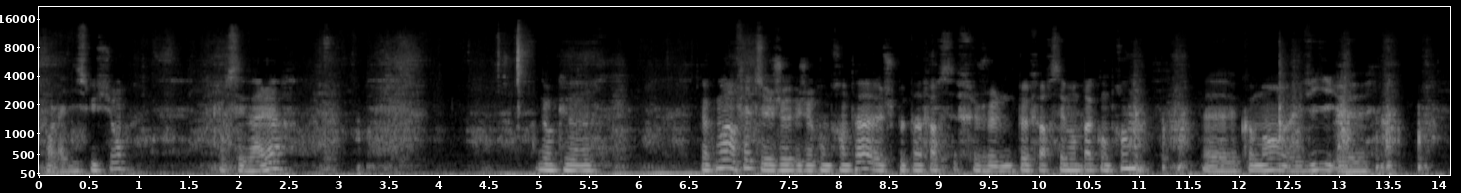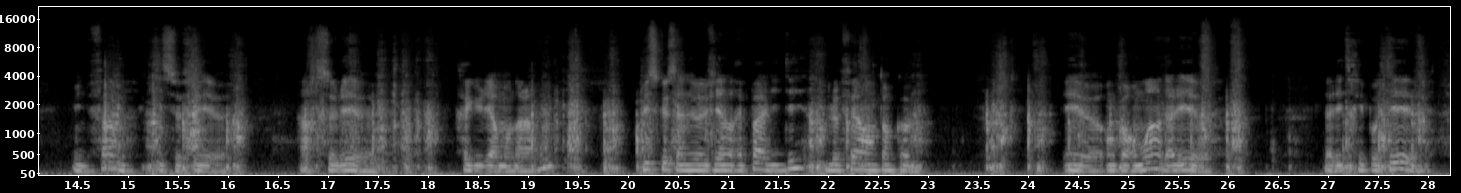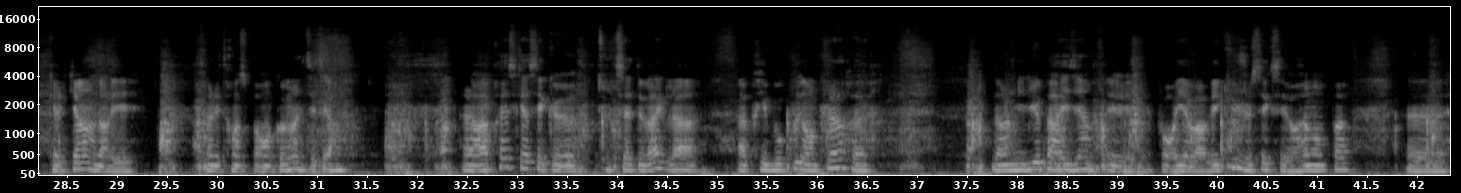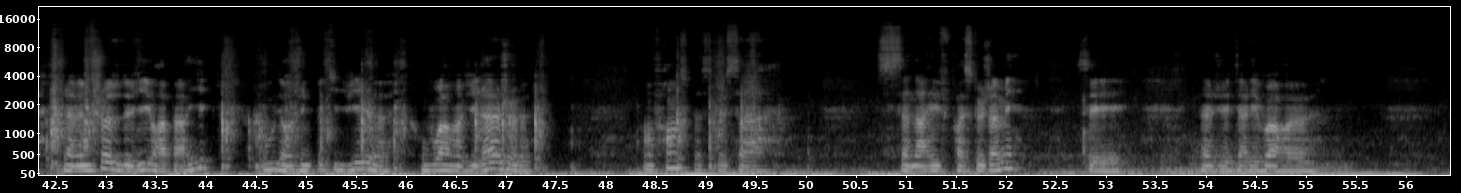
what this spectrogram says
pour la discussion, pour ses valeurs. Donc, euh, donc moi en fait je, je comprends pas, je peux pas je ne peux forcément pas comprendre euh, comment euh, vit une femme qui se fait harceler régulièrement dans la rue, puisque ça ne viendrait pas à l'idée de le faire en tant qu'homme. Et encore moins d'aller d'aller tripoter quelqu'un dans les dans les transports en commun, etc. Alors après, ce qu'il y a, c'est que toute cette vague-là a pris beaucoup d'ampleur euh, dans le milieu parisien. Et pour y avoir vécu, je sais que c'est vraiment pas euh, la même chose de vivre à Paris ou dans une petite ville euh, ou voir un village en France, parce que ça, ça n'arrive presque jamais. C'est là, j'ai été allé voir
